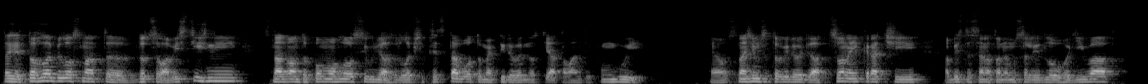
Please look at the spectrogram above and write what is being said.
Takže tohle bylo snad eh, docela vystižný, snad vám to pomohlo si udělat lepší představu o tom, jak ty dovednosti a talenty fungují. Jo? Snažím se to video dělat co nejkratší, abyste se na to nemuseli dlouho dívat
